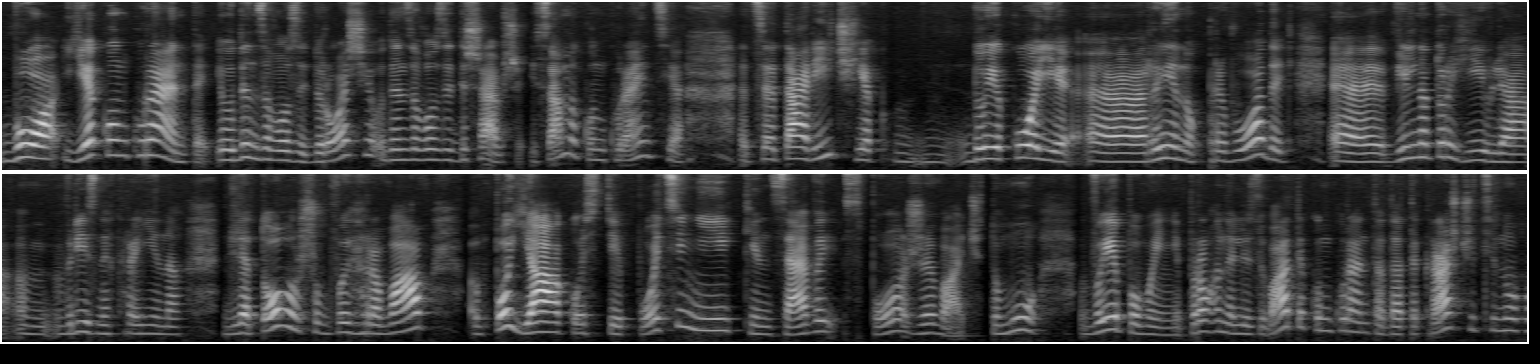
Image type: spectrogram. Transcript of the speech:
бо є конкуренти. І один завозить дорожче, один завозить дешевше. І саме конкуренція це та річ, як, до якої е, ринок приводить е, вільна торгівля ем, в різних країнах для того, щоб вигравав по якості, по ціні кінцевий споживач. Тому ви повинні проаналізувати конкурента, дати кращу ціну.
